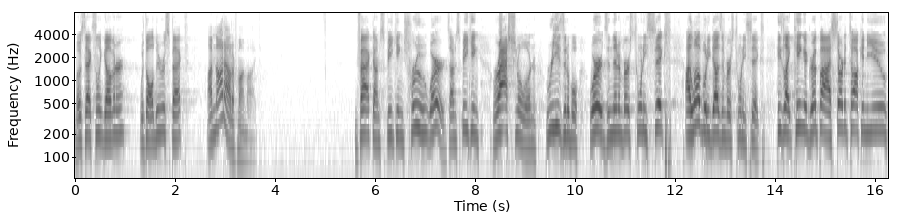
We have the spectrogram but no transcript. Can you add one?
most excellent governor, with all due respect. I'm not out of my mind. In fact, I'm speaking true words. I'm speaking rational and reasonable words. And then in verse 26, I love what he does in verse 26. He's like, King Agrippa, I started talking to you.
